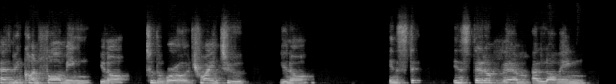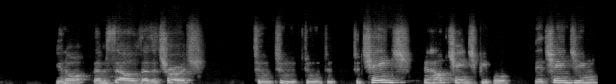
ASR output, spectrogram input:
has been conforming, you know, to the world, trying to, you know, instead instead of them allowing, you know, themselves as a church to to to to to change to help change people, they're changing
